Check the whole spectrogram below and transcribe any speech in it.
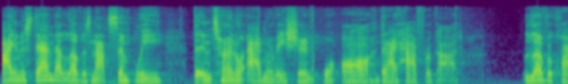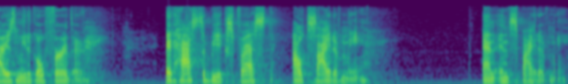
I understand that love is not simply the internal admiration or awe that I have for God. Love requires me to go further. It has to be expressed outside of me and in spite of me.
